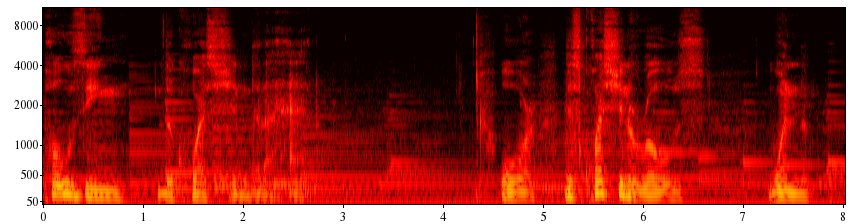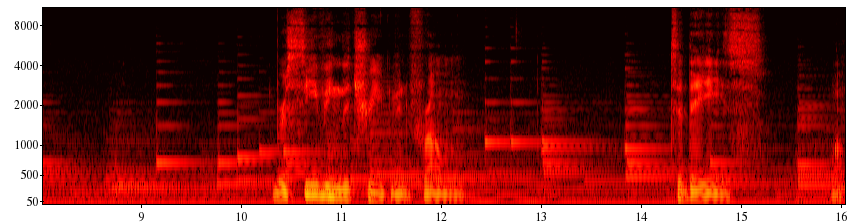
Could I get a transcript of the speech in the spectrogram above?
posing the question that I had. Or this question arose when receiving the treatment from today's, well,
